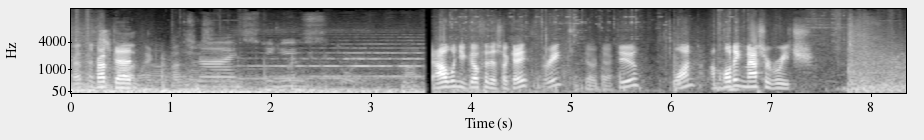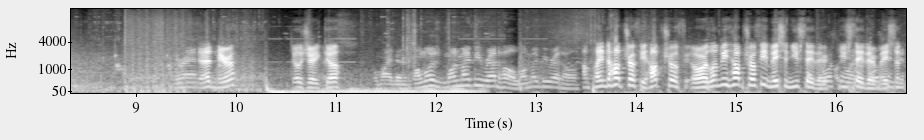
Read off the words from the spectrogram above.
Prep and Prep dead. I think. That's- Nice. GG's. Al, when you go for this, okay? Three, Okay, okay. two, one. I'm holding Master Breach. They're. Dead, Mira. Go, Jake, go. Oh my god. Almost. One might be red hall. One might be red hall. I'm playing the hop trophy, hop trophy. Or let me hop trophy. Mason, you stay there. You stay there, Mason.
